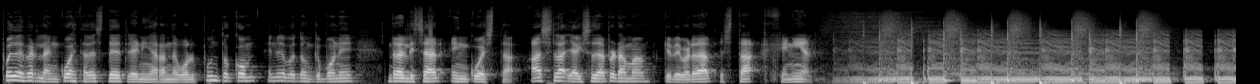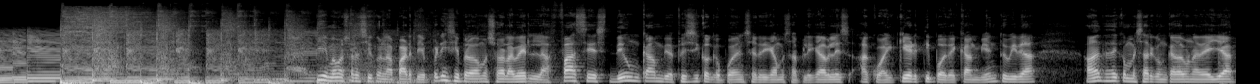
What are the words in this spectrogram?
Puedes ver la encuesta desde trainingarrandable.com en el botón que pone realizar encuesta. Hazla y accede al programa que de verdad está genial. Bien, vamos ahora sí con la parte principal. Vamos ahora a ver las fases de un cambio físico que pueden ser, digamos, aplicables a cualquier tipo de cambio en tu vida. Antes de comenzar con cada una de ellas,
